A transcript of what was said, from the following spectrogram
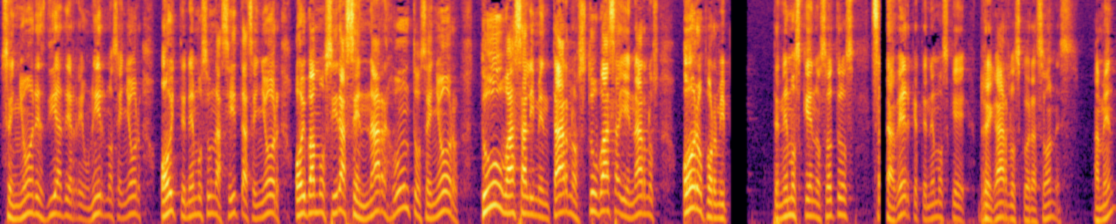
Señor, es día de reunirnos, Señor. Hoy tenemos una cita, Señor. Hoy vamos a ir a cenar juntos, Señor. Tú vas a alimentarnos, tú vas a llenarnos. Oro por mi. Tenemos que nosotros saber que tenemos que regar los corazones. Amén.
